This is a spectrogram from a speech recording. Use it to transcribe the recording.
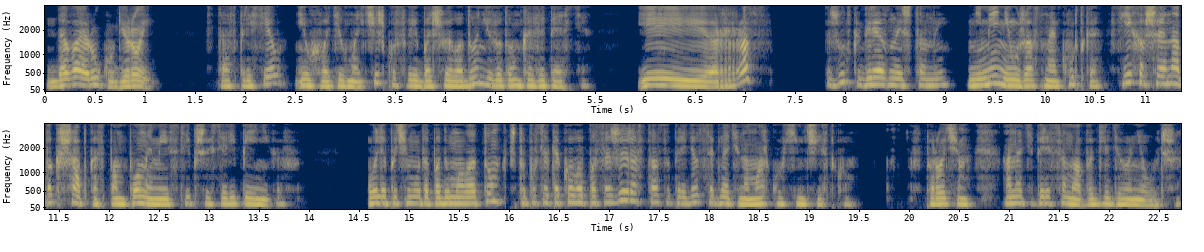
«Давай руку, герой!» Стас присел и ухватил мальчишку своей большой ладонью за тонкое запястье. И раз! Жутко грязные штаны, не менее ужасная куртка, съехавшая на бок шапка с помпонами из слипшихся репейников. Оля почему-то подумала о том, что после такого пассажира Стасу придется гнать иномарку химчистку. Впрочем, она теперь сама выглядела не лучше.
